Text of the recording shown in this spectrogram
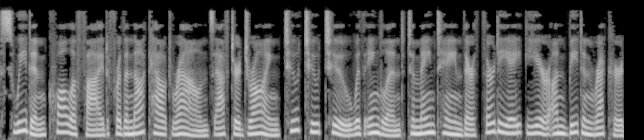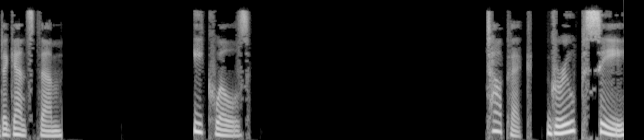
Sweden qualified for the knockout rounds after drawing 2-2-2 with England to maintain their 38-year unbeaten record against them. Topic. Group C.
